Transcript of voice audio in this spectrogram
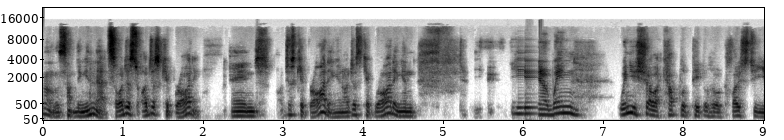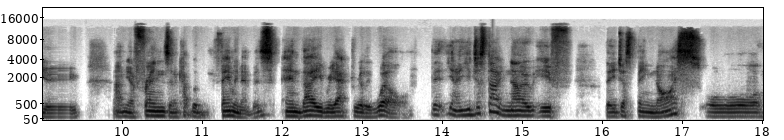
oh, there's something in that. So I just I just kept writing, and I just kept writing, and I just kept writing, and you know when when you show a couple of people who are close to you, um, you know, friends and a couple of family members, and they react really well, that, you know, you just don't know if they're just being nice or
